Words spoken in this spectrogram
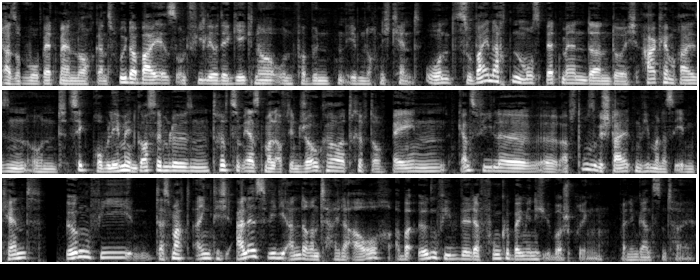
Also wo Batman noch ganz früh dabei ist und viele der Gegner und Verbündeten eben noch nicht kennt. Und zu Weihnachten muss Batman dann durch Arkham reisen und zig Probleme in Gotham lösen, trifft zum ersten Mal auf den Joker, trifft auf Bane, ganz viele äh, abstruse Gestalten, wie man das eben kennt. Irgendwie, das macht eigentlich alles wie die anderen Teile auch, aber irgendwie will der Funke bei mir nicht überspringen, bei dem ganzen Teil.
